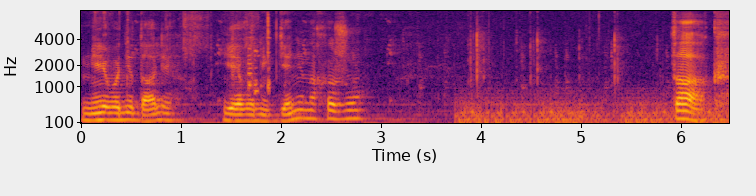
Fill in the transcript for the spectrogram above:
Мне его не дали. Я его нигде не нахожу. Так.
